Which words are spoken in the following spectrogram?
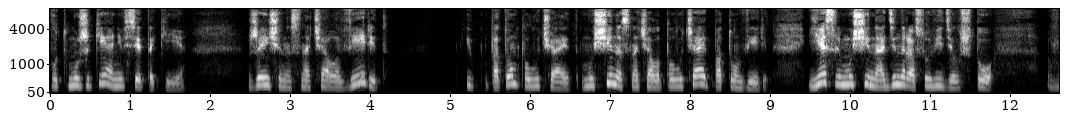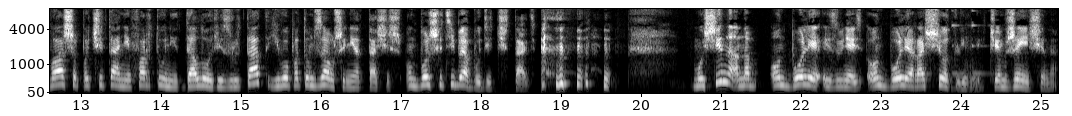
Вот мужики, они все такие. Женщина сначала верит, и потом получает. Мужчина сначала получает, потом верит. Если мужчина один раз увидел, что ваше почитание фортуне дало результат, его потом за уши не оттащишь. Он больше тебя будет читать. Мужчина, он более, извиняюсь, он более расчетливый, чем женщина.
